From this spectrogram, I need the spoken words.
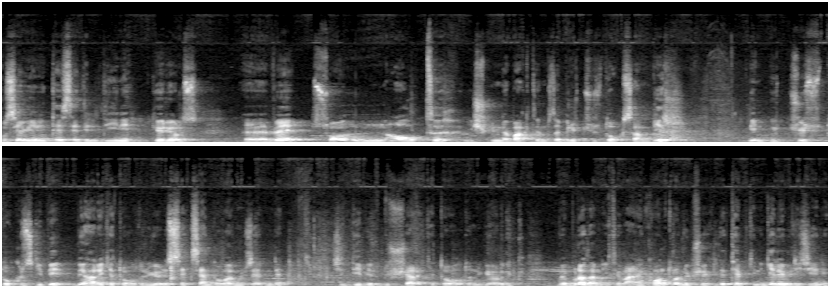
bu seviyenin test edildiğini görüyoruz. E, ve son 6 iş gününe baktığımızda 1391 1309 gibi bir hareket olduğunu görüyoruz. 80 doların üzerinde ciddi bir düşüş hareketi olduğunu gördük. Ve buradan itibaren kontrollü bir şekilde tepkinin gelebileceğini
